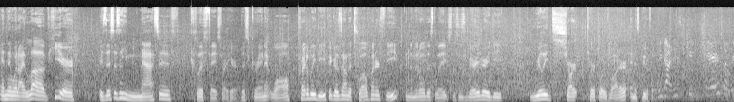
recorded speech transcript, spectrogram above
And then what I love here is this is a massive cliff face right here. This granite wall, incredibly deep. It goes down to 1,200 feet in the middle of this lake. So this is very, very deep. Really sharp turquoise water, and it's beautiful. We got these cute chairs over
